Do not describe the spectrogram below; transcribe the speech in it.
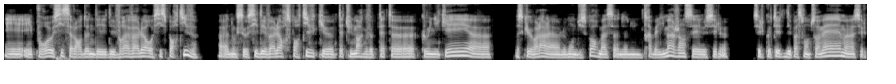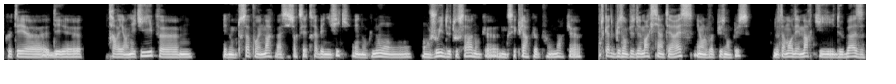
Et, et pour eux aussi, ça leur donne des, des vraies valeurs aussi sportives. donc c'est aussi des valeurs sportives que peut-être une marque veut peut-être communiquer parce que voilà le monde du sport bah ça donne une très belle image hein. c'est c'est le c'est le côté de dépassement de soi-même c'est le côté euh, des euh, travailler en équipe euh, et donc tout ça pour une marque bah c'est sûr que c'est très bénéfique. Et donc nous on, on jouit de tout ça. Donc euh, donc c'est clair que pour une marque en tout cas de plus en plus de marques s'y intéressent et on le voit de plus en plus. Notamment des marques qui de base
